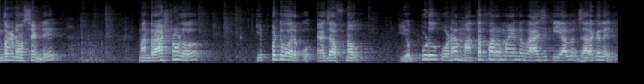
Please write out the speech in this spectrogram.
అందరికీ నమస్తే అండి. మన రాష్ట్రంలో ఇప్పటి వరకు యాజ్ ఆఫ్ నౌ ఎప్పుడూ కూడా మతపరమైన రాజకీయాలు జరగలేదు.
